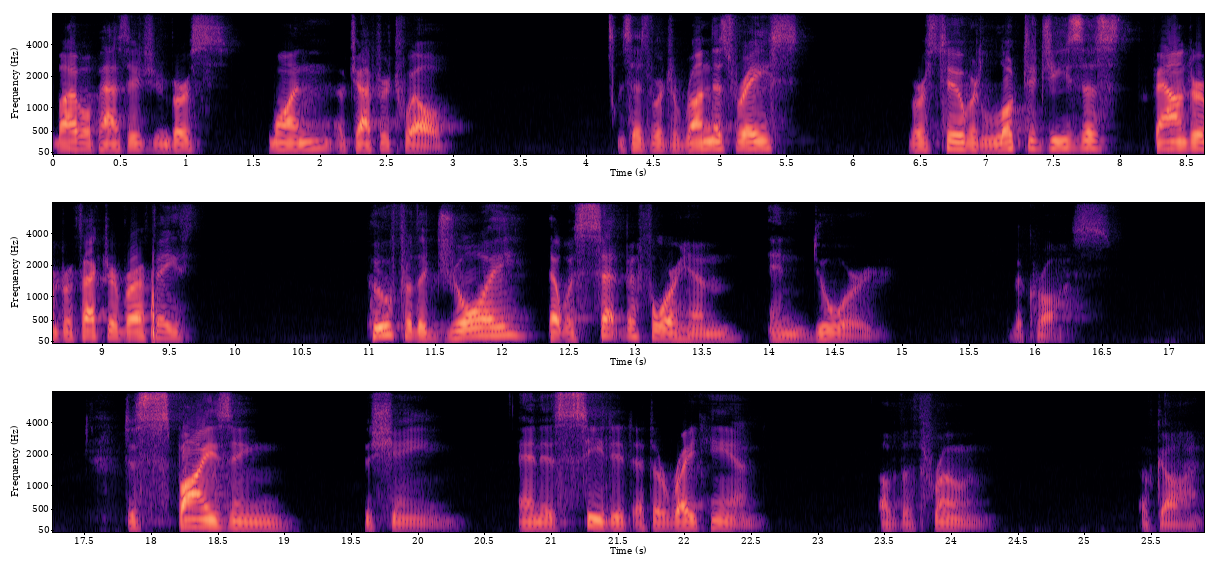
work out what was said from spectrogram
Bible passage in verse 1 of chapter 12. It says we're to run this race. Verse 2, we're to look to Jesus, founder and perfecter of our faith, who for the joy that was set before him endured the cross, despising the shame, and is seated at the right hand of the throne of God.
